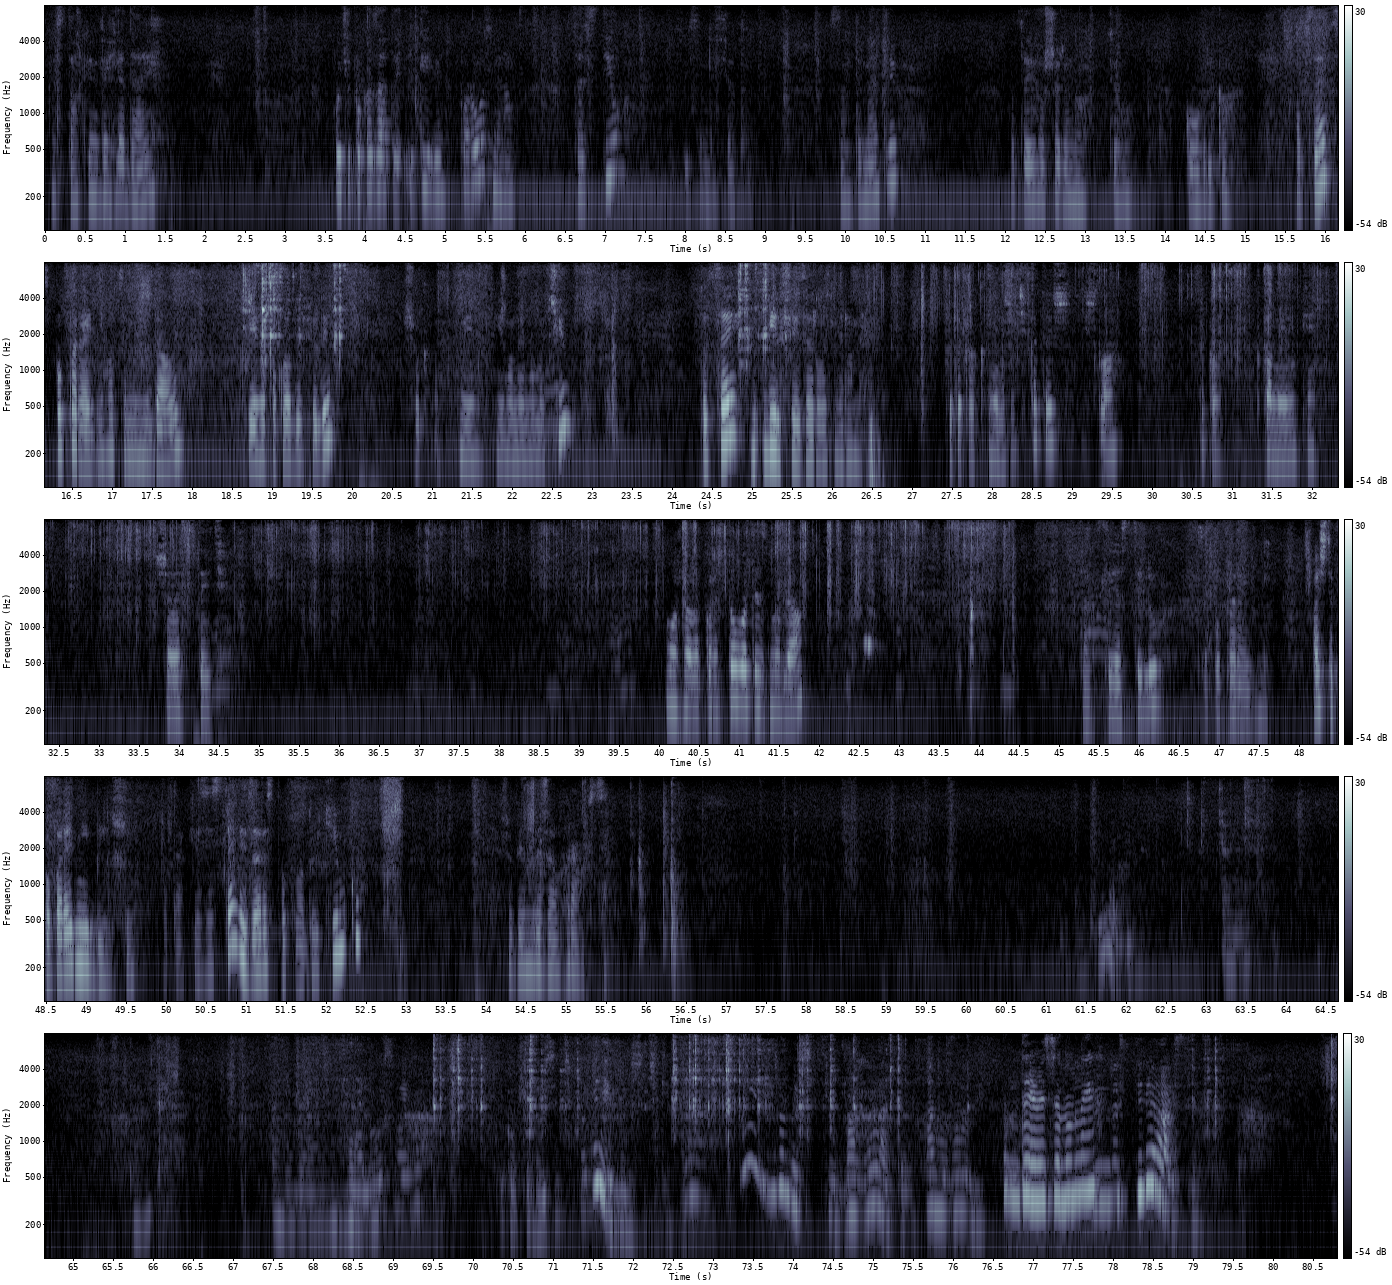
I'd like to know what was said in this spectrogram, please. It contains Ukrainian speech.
Ось так він виглядає. Хочу показати, який він по розмірам. Це стіл 80 сантиметрів. Оце його ширина цього коврика. А це з попереднього, це мені дали. Я його покладу сюди, щоб він його не намочив. То цей більший за розмірами. Це така книжечка теж йшла. Така тканинки. Шелестить. Можна використовувати з нуля. Так, це я стелю, це попередній. Бачите, попередній більший. Отак я застелю і зараз покладу тімку, щоб він лежав, грався. Так. А ну свою. Таку подусечку. Де ігрушечки? Де ігрушечки? Багато. А ну голові. Дивиться на них. Він розтірявся.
